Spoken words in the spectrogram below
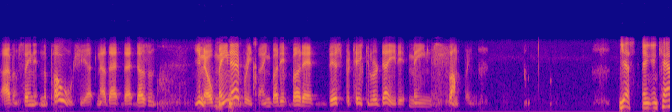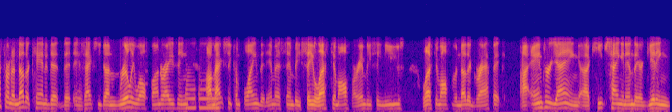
I haven't seen it in the polls yet. Now that that doesn't, you know, mean everything, but it, but at this particular date, it means something. Yes, and, and Catherine, another candidate that has actually done really well fundraising, um, actually complained that MSNBC left him off, or NBC News left him off of another graphic. Uh, Andrew Yang uh, keeps hanging in there, getting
